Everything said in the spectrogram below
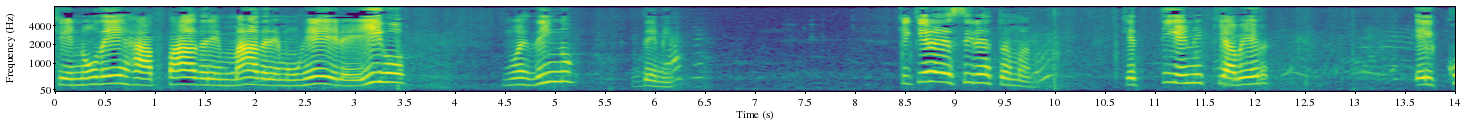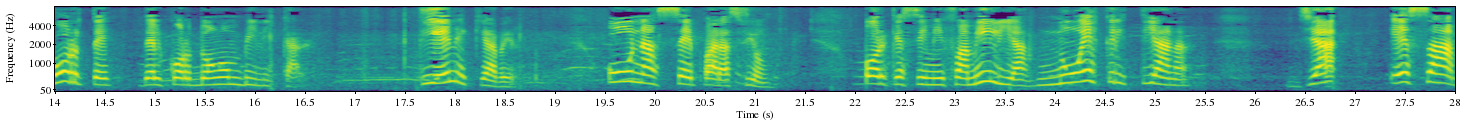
que no deja padre, madre, mujer e hijos no es digno de mí. ¿Qué quiere decir esto, hermano? Que tiene que haber el corte del cordón umbilical. Tiene que haber una separación. Porque si mi familia no es cristiana, ya esa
